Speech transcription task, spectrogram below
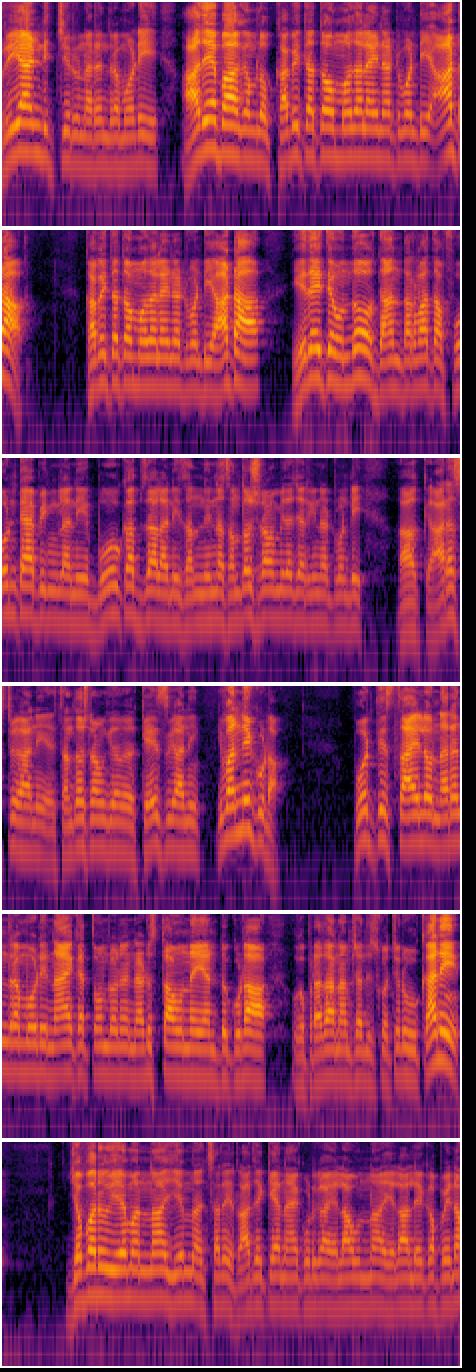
ఫ్రీ హ్యాండ్ ఇచ్చారు నరేంద్ర మోడీ. అదే భాగంలో కవితతో మొదలైనటువంటి ఆట కవితతో మొదలైనటువంటి ఆట ఏదైతే ఉందో దాని తర్వాత ఫోన్ ట్యాపింగ్లని భూ కబ్జాలని నిన్న సంతోషరావు మీద జరిగినటువంటి అరెస్ట్ కానీ సంతోష్ కేసు కానీ ఇవన్నీ కూడా పూర్తి స్థాయిలో నరేంద్ర మోడీ నాయకత్వంలోనే నడుస్తూ ఉన్నాయి అంటూ కూడా ఒక ప్రధాన అంశం తీసుకొచ్చారు. కానీ ఎవరు ఏమన్నా ఏం సరే రాజకీయ నాయకుడిగా ఎలా ఉన్నా ఎలా లేకపోయినా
